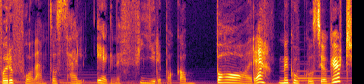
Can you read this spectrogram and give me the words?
for å få dem til å selge egne firepakker bare med kokosyoghurt.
